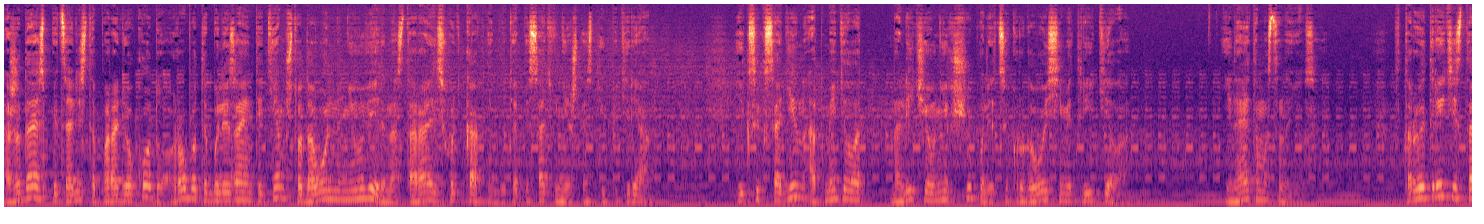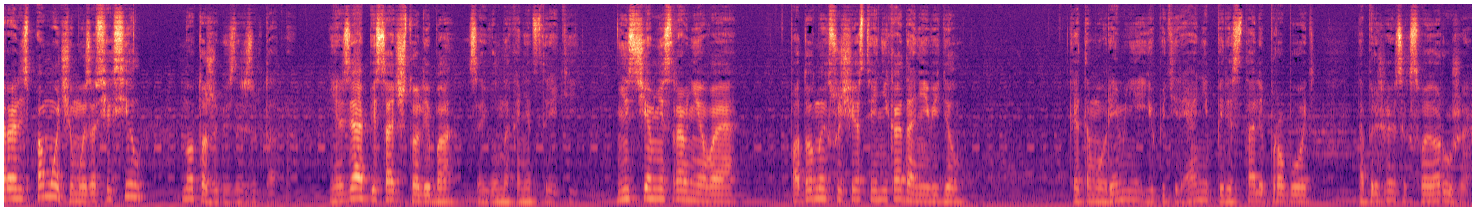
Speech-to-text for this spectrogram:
Ожидая специалиста по радиокоду, роботы были заняты тем, что довольно неуверенно старались хоть как-нибудь описать внешность юпитериан. XX1 отметила наличие у них щупалец и круговой симметрии тела. И на этом остановился. Второй и третий старались помочь ему изо всех сил, но тоже безрезультатно. «Нельзя описать что-либо», — заявил наконец третий. «Ни с чем не сравнивая. Подобных существ я никогда не видел». К этому времени юпитериане перестали пробовать на пришельцах свое оружие.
